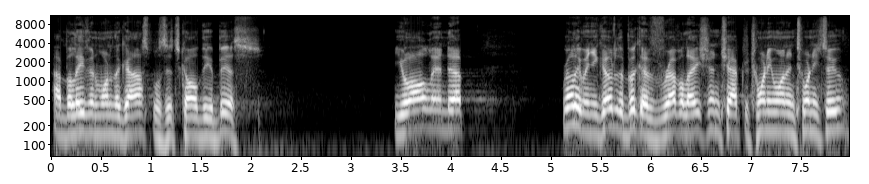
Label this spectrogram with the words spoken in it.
I believe in one of the Gospels, it's called the abyss. You all end up, really, when you go to the book of Revelation, chapter 21 and 22,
